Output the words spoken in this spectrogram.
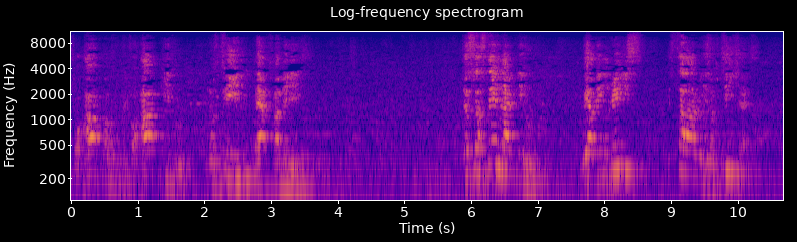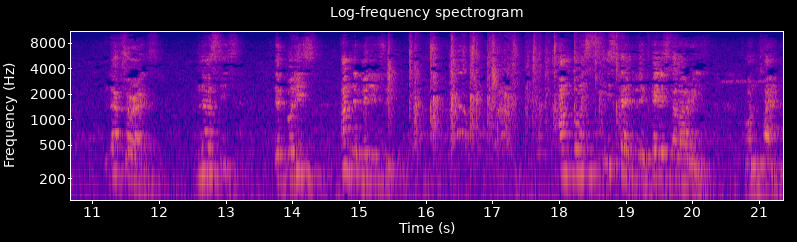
for our, for our people to feed their families. To sustain livelihood, we have increased salaries of teachers, lecturers, nurses, the police, and the military, and consistently pay salaries on time.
